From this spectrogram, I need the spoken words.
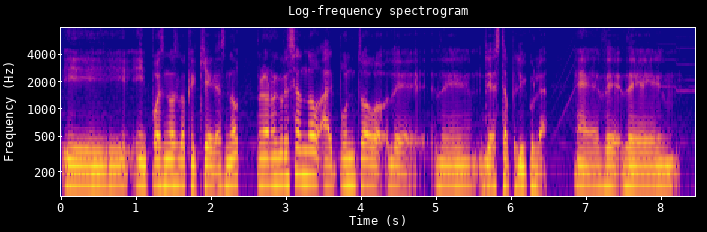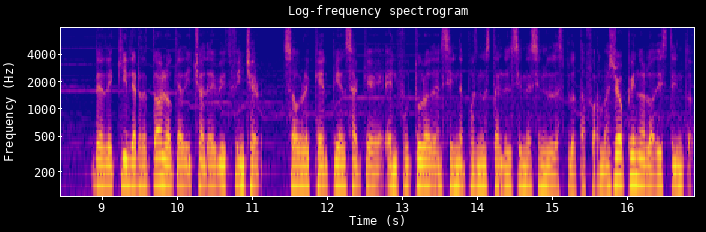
y, pues no es lo que quieres, ¿no? Pero regresando al punto de, de, esta película, eh, de, de, de The Killer, de todo lo que ha dicho David Fincher sobre que él piensa que el futuro del cine pues no está en el cine sino en las plataformas. Yo opino lo distinto.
